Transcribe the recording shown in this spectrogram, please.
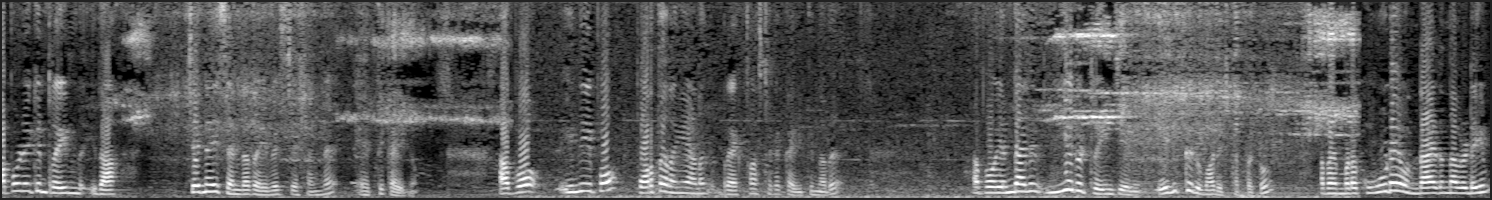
അപ്പോഴേക്കും ട്രെയിൻ ഇതാ ചെന്നൈ സെൻട്രൽ റെയിൽവേ സ്റ്റേഷനിൽ എത്തിക്കഴിഞ്ഞു. അപ്പോൾ ഇനിയിപ്പോൾ പുറത്തിറങ്ങിയാണ് ബ്രേക്ക്ഫാസ്റ്റ് ഒക്കെ കഴിക്കുന്നത്. അപ്പോൾ എന്തായാലും ഈ ഒരു ട്രെയിൻ ജേണി എനിക്കൊരുപാട് ഇഷ്ടപ്പെട്ടു. അപ്പോൾ നമ്മുടെ കൂടെ ഉണ്ടായിരുന്നവരുടെയും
